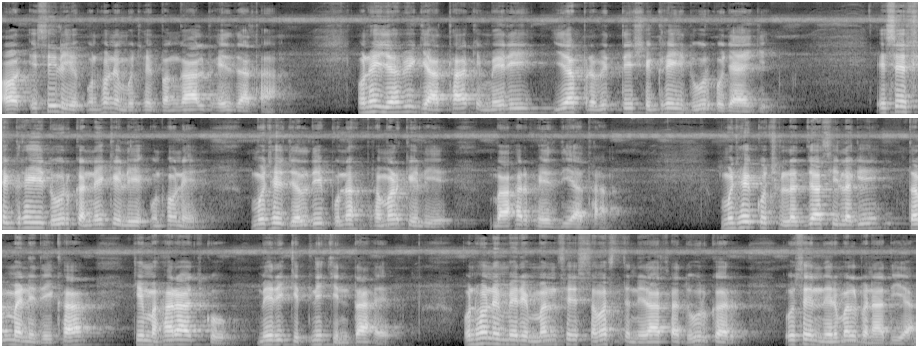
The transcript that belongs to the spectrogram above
और इसीलिए उन्होंने मुझे बंगाल भेजा था। उन्हें यह भी ज्ञात था कि मेरी यह प्रवृत्ति शीघ्र ही दूर हो जाएगी। इसे शीघ्र ही दूर करने के लिए उन्होंने मुझे जल्दी पुनः भ्रमण के लिए बाहर भेज दिया था। मुझे कुछ लज्जा सी लगी, तब मैंने देखा कि महाराज को मेरी कितनी चिंता है। उन्होंने मेरे मन से समस्त निराशा दूर कर उसे निर्मल बना दिया,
